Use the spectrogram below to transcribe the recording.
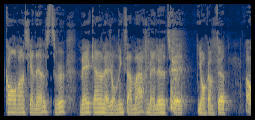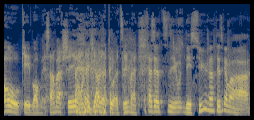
conventionnel, si tu veux. Mais quand la journée que ça marche, ben là, tu fais, ils ont comme fait, oh, ok, bon, ben ça a marché, on est fiers de toi, tu sais. Ben, Ça t'a-tu déçu, genre? T'es comme, ah,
